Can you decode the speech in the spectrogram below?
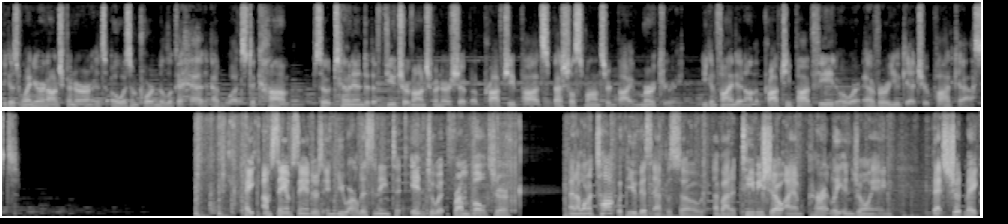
Because when you're an entrepreneur, it's always important to look ahead at what's to come. So tune in to the Future of Entrepreneurship, a Prop G Pod special sponsored by Mercury. You can find it on the Prop G Pod feed or wherever you get your podcasts. Hey, I'm Sam Sanders, and you are listening to Into It from Vulture. And I want to talk with you this episode about a TV show I am currently enjoying that should make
